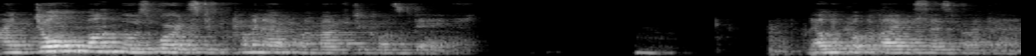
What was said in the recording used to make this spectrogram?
I don't want those words to be coming out of my mouth to cause death. Now look what the Bible says about that.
